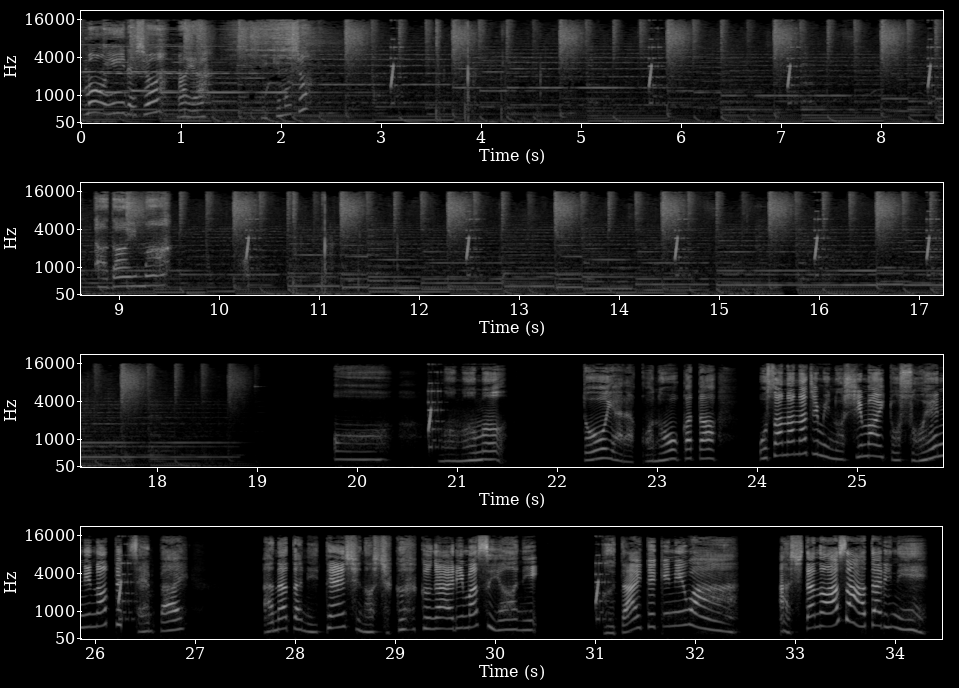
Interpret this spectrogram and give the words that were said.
あもういいでしょ？マヤ行きましょう。ただいま。どうやらこのお方幼なじみの姉妹と疎遠になって先輩。あなたに天使の祝福がありますように。具体的には明日の朝あたりに。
